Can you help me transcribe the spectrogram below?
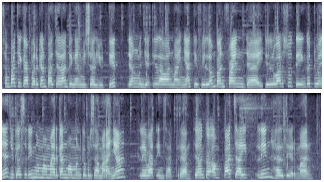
sempat dikabarkan pacaran dengan Michelle Judith yang menjadi lawan mainnya di film One Fine Day. Di luar syuting, keduanya juga sering memamerkan momen kebersamaannya lewat Instagram. Yang keempat, Caitlin Halderman.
